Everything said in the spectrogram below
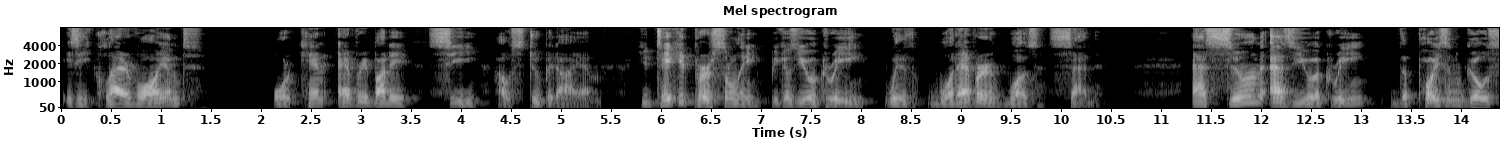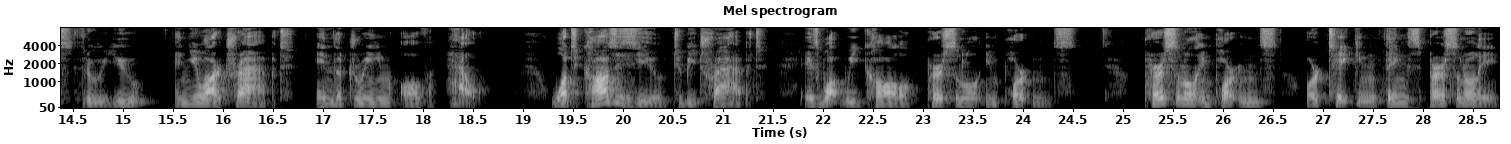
Is he clairvoyant? Or can everybody see how stupid I am? You take it personally because you agree with whatever was said. As soon as you agree, the poison goes through you and you are trapped in the dream of hell. What causes you to be trapped is what we call personal importance. Personal importance, or taking things personally,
